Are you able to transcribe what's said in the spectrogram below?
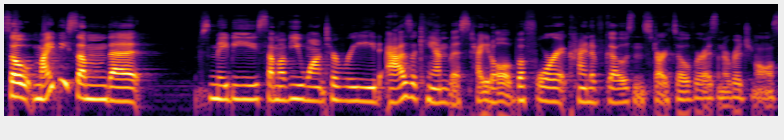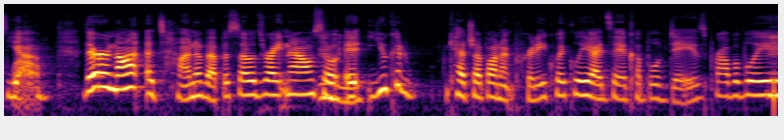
So might be some that maybe some of you want to read as a Canvas title before it kind of goes and starts over as an original as well. Yeah. There are not a ton of episodes right now, so mm-hmm. it you could catch up on it pretty quickly. I'd say a couple of days probably.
